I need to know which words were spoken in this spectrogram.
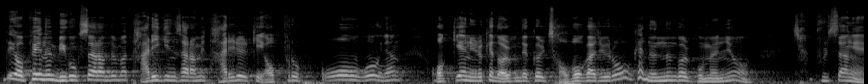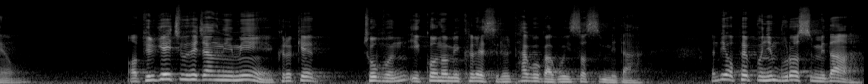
근데 옆에 있는 미국 사람들만 다리 긴 사람이 다리를 이렇게 옆으로 꼬고 그냥 어깨는 이렇게 넓은데 그걸 접어가지고 이렇게 넣는 걸 보면요 참 불쌍해요. 어, 빌 게이츠 회장님이 그렇게 좁은 economy class를 타고 가고 있었습니다. 근데 옆에 분이 물었습니다.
